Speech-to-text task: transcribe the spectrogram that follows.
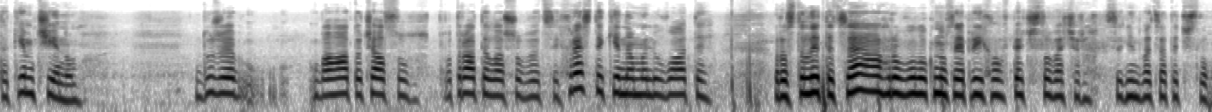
Таким чином. Дуже багато часу потратила, щоб ці хрестики намалювати, розстелити це агроволокно. Це я приїхала в 5 часов вечора, сьогодні 20 число.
